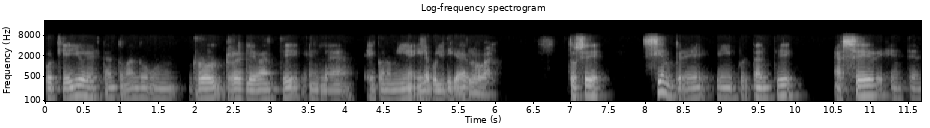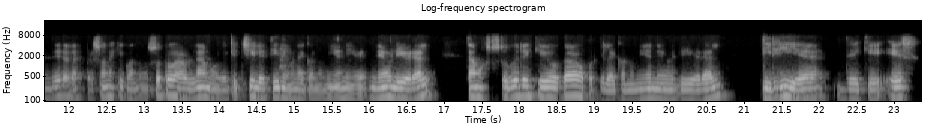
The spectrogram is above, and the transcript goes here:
porque ellos están tomando un rol relevante en la economía y la política global. Entonces, siempre es importante hacer entender a las personas que cuando nosotros hablamos de que Chile tiene una economía neoliberal, estamos súper equivocados porque la economía neoliberal diría de que es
